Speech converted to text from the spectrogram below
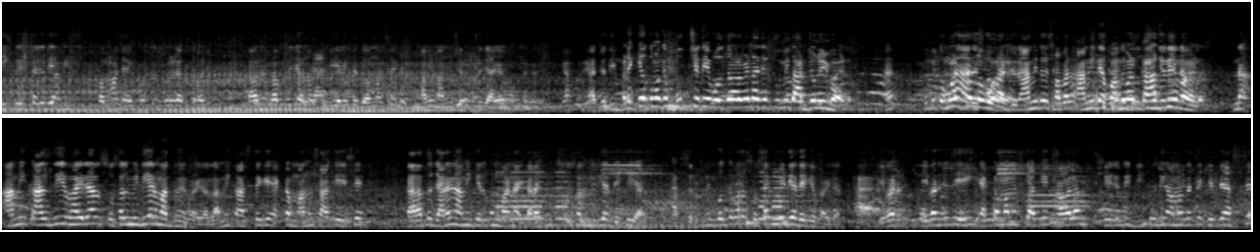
এই ক্রেজটা যদি আমি ছ মাস এক বছর ধরে রাখতে পারি তাহলে ভাববে যে আমার বিরিয়ানিতে দম আছে। মানুষের মনে জায়গা করতে পারি আর যদি মানে কেউ তোমাকে বুক চেতিয়ে বলতে পারবে না যে তুমি তার জন্যই ভাইরাল হ্যাঁ? তুমি তোমার জন্য সবার জন্য। আমি তো সবার আমি দেখো আমি তোমার কাজ দিয়ে নাম- না আমি কাজ দিয়ে ভাইরাল সোশ্যাল মিডিয়ার মাধ্যমে ভাইরাল আমি কাজ থেকে একটা মানুষ আগে এসে তারা তো জানেন আমি কীরকম বানাই। তারা কিন্তু সোশ্যাল মিডিয়া দেখেই আসে. তুমি বলতে পারো সোশ্যাল মিডিয়া দেখে ভাইরাল হ্যাঁ। এবার এবার যদি এই একটা মানুষকে আজকে খাওয়ালাম সে যদি দ্বিতীয় দিন আমার কাছে খেতে আসছে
